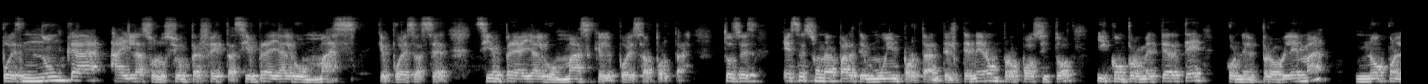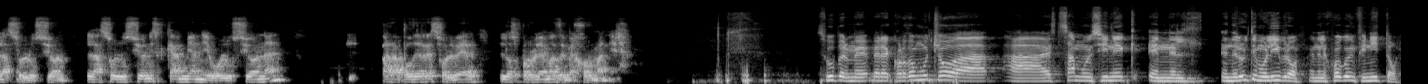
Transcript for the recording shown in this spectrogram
pues nunca hay la solución perfecta, siempre hay algo más que puedes hacer, siempre hay algo más que le puedes aportar. Entonces, esa es una parte muy importante, el tener un propósito y comprometerte con el problema, no con la solución. Las soluciones cambian y evolucionan para poder resolver los problemas de mejor manera. Súper, me, recordó mucho a, a Samuel Sinek en el, en el último libro, en el Juego Infinito,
